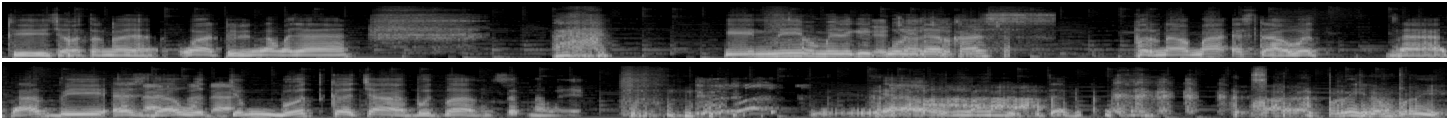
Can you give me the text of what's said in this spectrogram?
di Jawa Tengah ya. Waduh, ini namanya Ah, ini memiliki Eja, kuliner Eja, khas bernama es dawet. Nah, tapi es Ada, dawet ada. jembut kecabut bangsat namanya. ya Perih dong, perih.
